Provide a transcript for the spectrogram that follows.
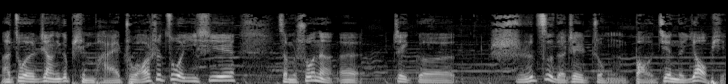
啊，做这样一个品牌，主要是做一些怎么说呢？呃，这个十字的这种保健的药品。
